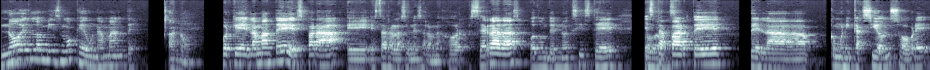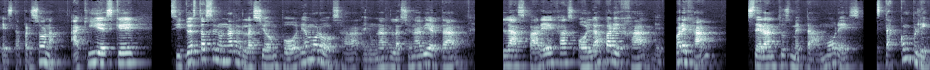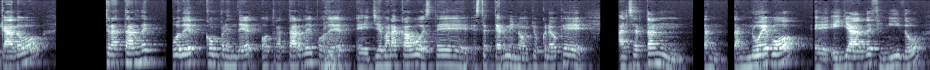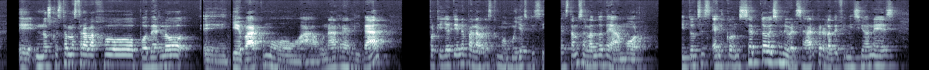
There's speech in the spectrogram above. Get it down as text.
no es lo mismo que un amante. Ah, no. Porque el amante es para eh, estas relaciones a lo mejor cerradas o donde no existe esta Todas. parte de la comunicación sobre esta persona. Aquí es que si tú estás en una relación poliamorosa, en una relación abierta, las parejas o la pareja de tu pareja serán tus metamores. Está complicado tratar de poder comprender o tratar de poder eh, llevar a cabo este, este término. Yo creo que al ser tan, tan, tan nuevo eh, y ya definido, eh, nos cuesta más trabajo poderlo llevar como a una realidad, porque ya tiene palabras como muy específicas. Estamos hablando de amor. Entonces el concepto es universal, pero la definición es,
